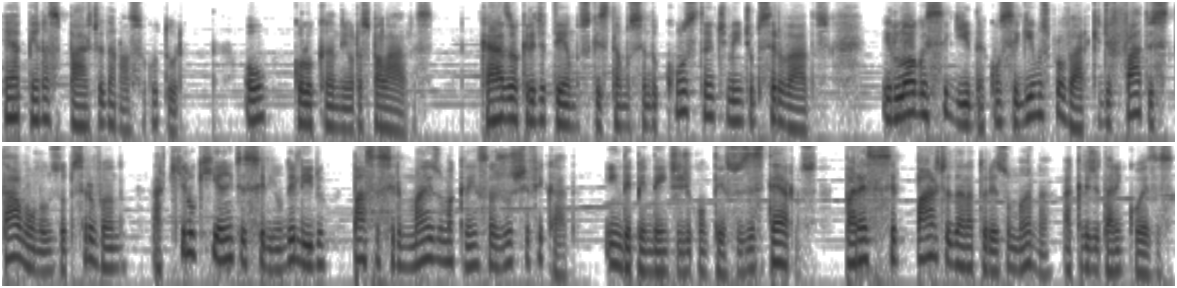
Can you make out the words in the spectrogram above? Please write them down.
é apenas parte da nossa cultura. Ou, colocando em outras palavras, caso acreditemos que estamos sendo constantemente observados e logo em seguida conseguimos provar que de fato estavam nos observando, aquilo que antes seria um delírio passa a ser mais uma crença justificada. Independente de contextos externos, Parece ser parte da natureza humana acreditar em coisas,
